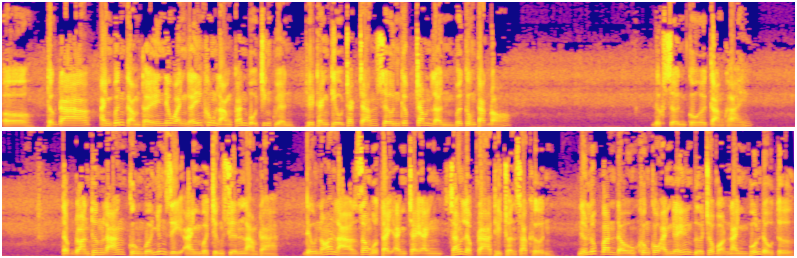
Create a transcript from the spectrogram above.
Ờ Thực ra anh vẫn cảm thấy nếu anh ấy không làm cán bộ chính quyền Thì thành tiệu chắc chắn sẽ hơn gấp trăm lần với công tác đó. Đức Sơn cô hơi cảm khái. Tập đoàn Thương Lãng cùng với những gì anh và Trường Xuyên làm ra Đều nói là do một tay anh trai anh sáng lập ra thì chuẩn xác hơn nếu lúc ban đầu không có anh ấy đưa cho bọn anh vốn đầu tư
